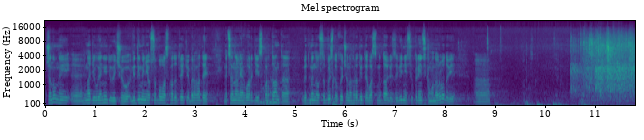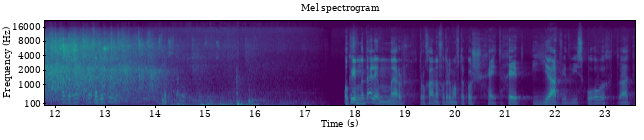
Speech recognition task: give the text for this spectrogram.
Шановний е, Геннадій Леонідовичу, від імені особового складу 3-ї бригади Національної гвардії Спартан та від мене особисто хочу наградити вас медаллю за вільність українському народові. Е, Також Окрім медалі, мер Труханов отримав також хейт. Хейт як від військових, так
